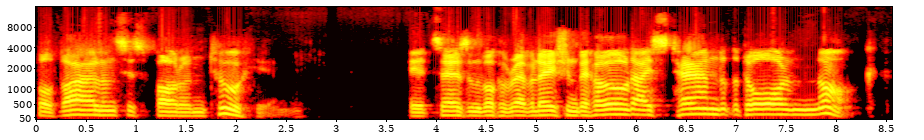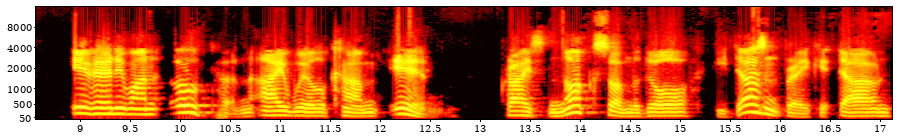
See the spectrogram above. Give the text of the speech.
for violence is foreign to him. It says in the book of Revelation, Behold, I stand at the door and knock. If anyone open, I will come in. Christ knocks on the door. He doesn't break it down.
